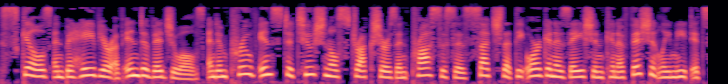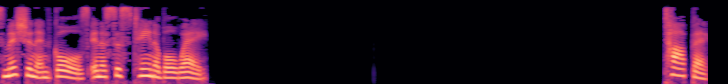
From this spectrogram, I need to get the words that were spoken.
skills and behavior of individuals and improve institutional structures and processes such that the organization can efficiently meet its mission and goals in a sustainable way. Topic:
